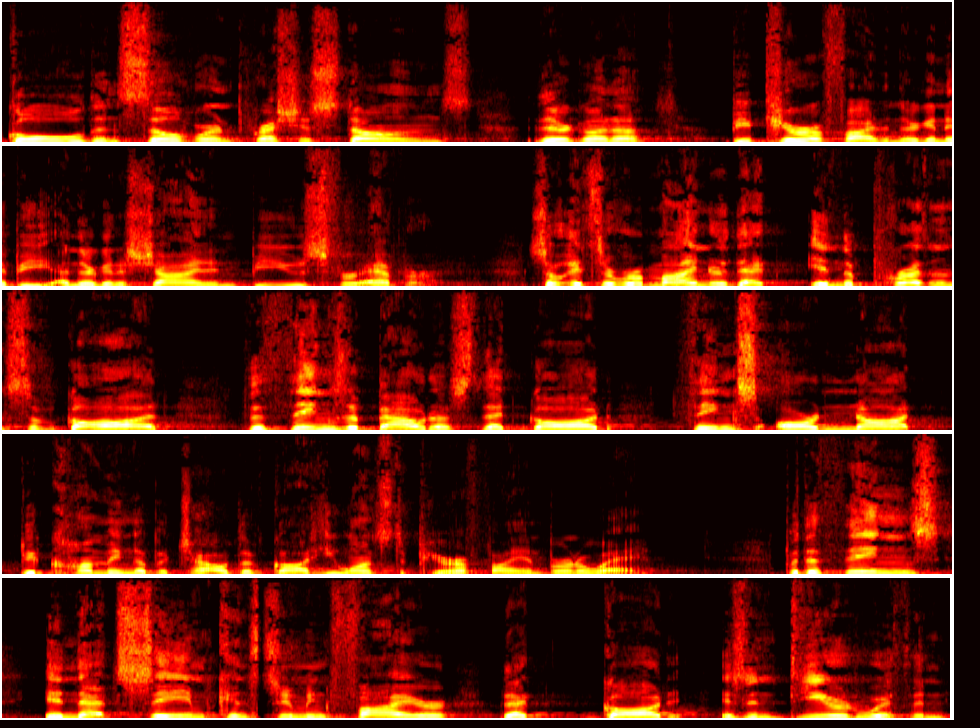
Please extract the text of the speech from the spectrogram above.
gold and silver and precious stones, they're going to be purified and they're going to be, and they're going to shine and be used forever. So it's a reminder that in the presence of God, the things about us that God thinks are not becoming of a child of God, he wants to purify and burn away. But the things in that same consuming fire that God is endeared with and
